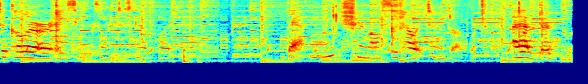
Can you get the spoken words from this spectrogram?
to color our icing. So I'm just gonna put that much, and I'll see how it turns out. I have dark blue.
